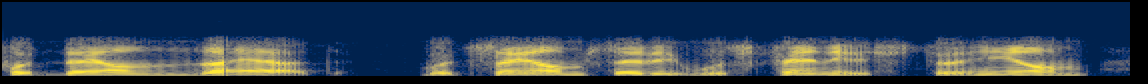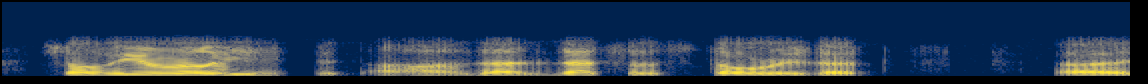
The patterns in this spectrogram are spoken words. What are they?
put down that. But Sam said it was finished to him, so he released it. Uh that that's a story that uh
